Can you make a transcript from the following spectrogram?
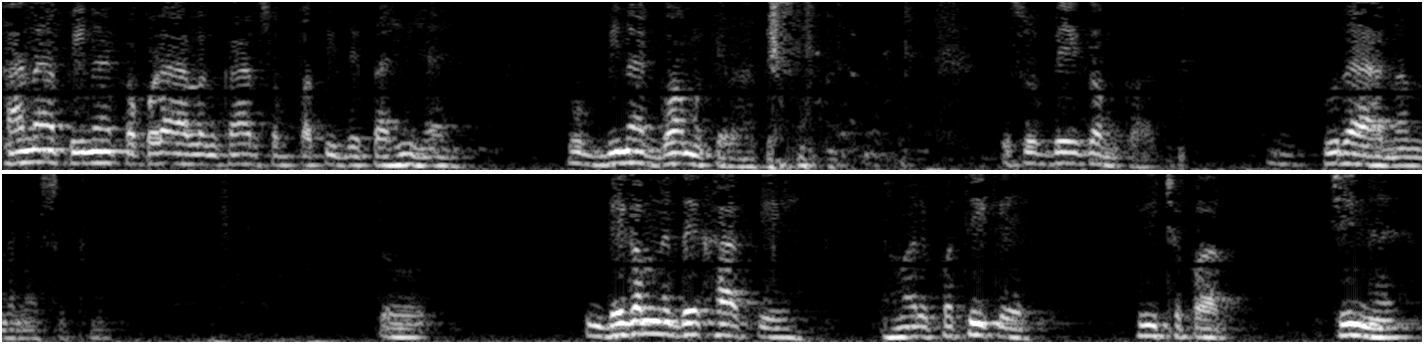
खाना, पीना, कपड़ा, अलंकार सब पति देता ही है। वो बिना गम के रहते उसको बेगम कहते पूरा आनंद में सुख में। तो बेगम ने देखा कि हमारे पति के पीठ पर चिन्ह है।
